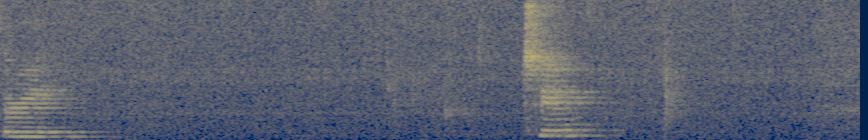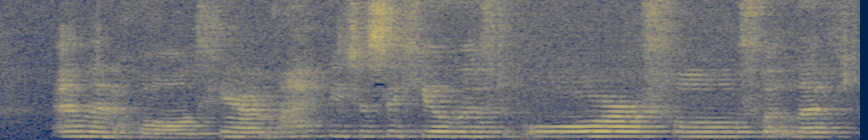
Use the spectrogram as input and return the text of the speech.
Three, two, and then hold here. It might be just a heel lift or full foot lift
